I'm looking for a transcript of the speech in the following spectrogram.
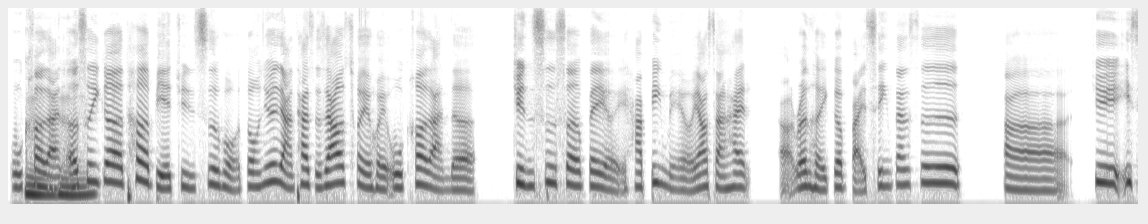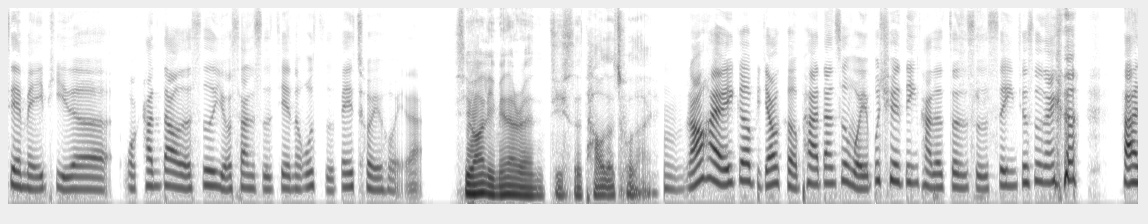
乌克兰，嗯嗯而是一个特别军事活动，就是讲他只是要摧毁乌克兰的军事设备而已，他并没有要伤害。啊，任何一个百姓，但是，呃，据一些媒体的我看到的是，有三十间的屋子被摧毁了。希望里面的人及时逃得出来。嗯，然后还有一个比较可怕，但是我也不确定它的真实性，就是那个他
